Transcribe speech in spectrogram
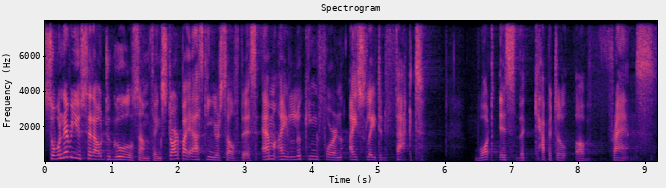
So whenever you set out to Google something, start by asking yourself this, am I looking for an isolated fact? What is the capital of France?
